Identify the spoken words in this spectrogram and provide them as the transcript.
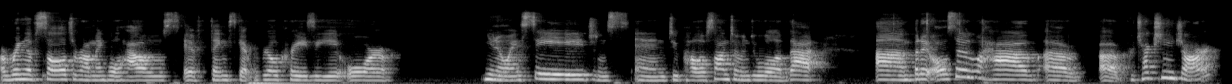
a ring of salt around my whole house if things get real crazy, or you know, I sage and and do Palo Santo and do all of that. Um, but I also have a, a, protection jar,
